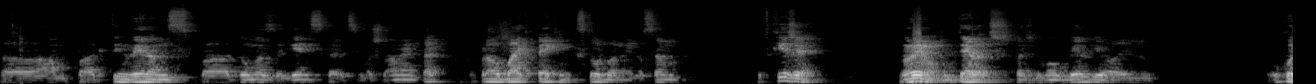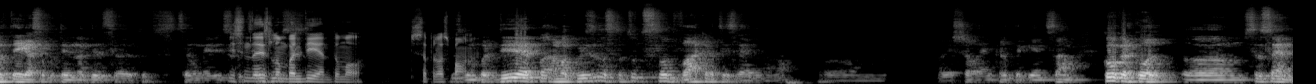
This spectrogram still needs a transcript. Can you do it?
uh, ampak Tim Velans pa Tomas de Gent sta recimo šla na en tak, prav bikepacking s torbami in vsem, odkje že? Ne vem, ampak telač, pač domov v Belgijo in okoli tega so potem naredili seveda tudi cel medijski. Mislim, da je iz. Lombardije domov, če se prav Iz spomnim. Lombardije, pa, ampak mislim, da so tudi zelo dvakrat izvedli. No? Um, je šel enkrat, da gen sam, kogarkoli, um, se vsem,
